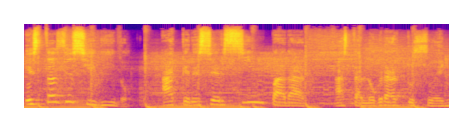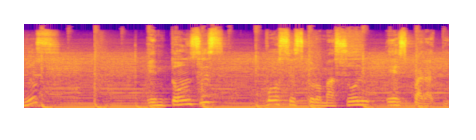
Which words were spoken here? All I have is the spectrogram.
¿Estás decidido a crecer sin parar hasta lograr tus sueños? Entonces, Voces Cromasol es para ti.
